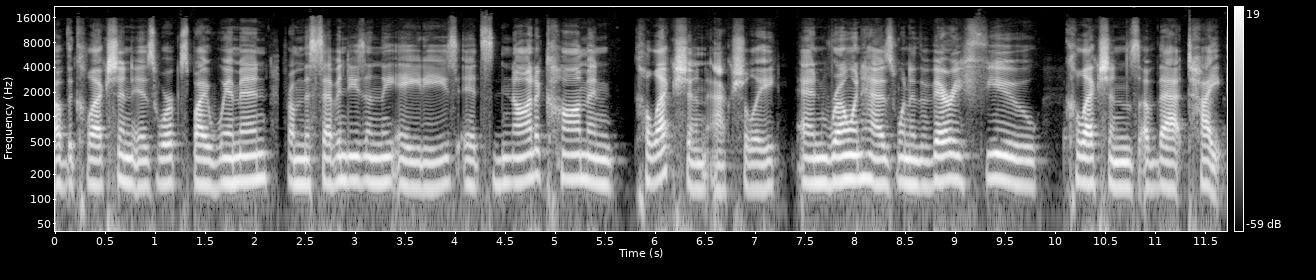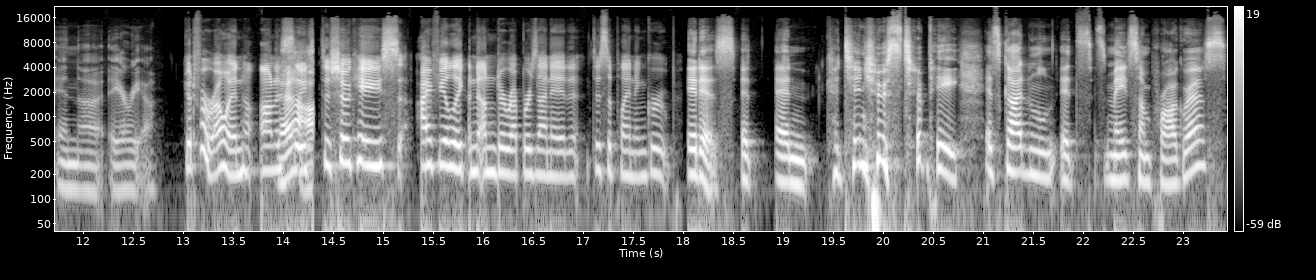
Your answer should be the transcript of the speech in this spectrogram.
of the collection is works by women from the 70s and the 80s. It's not a common collection actually, and Rowan has one of the very few collections of that type in the area. Good for Rowan, honestly, Yeah. to showcase, I feel like, an underrepresented discipline and group. It is. It and continues to be. It's gotten. It's, it's made some progress,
